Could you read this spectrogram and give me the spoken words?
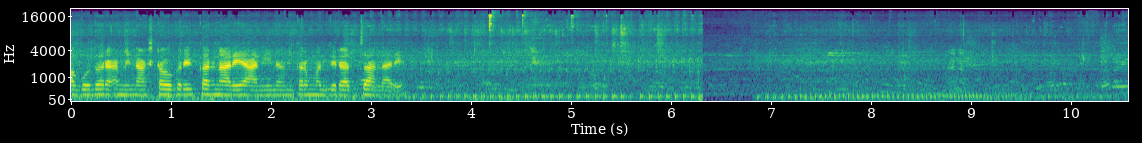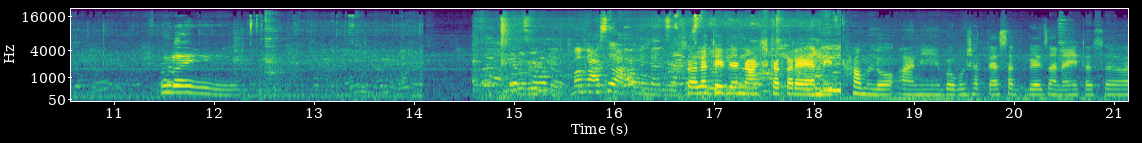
अगोदर आम्ही नाश्ता वगैरे करणार आहे आणि नंतर मंदिरात जाणार आहे. पुढे. मग असं चला तिथे नाश्ता करायला मी थांबलो आणि बघू शकता सगळेजण तसं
